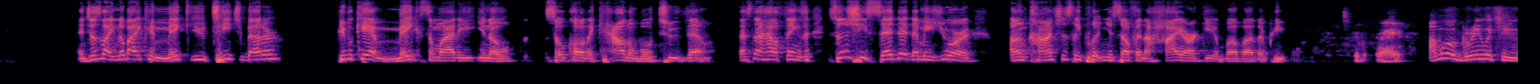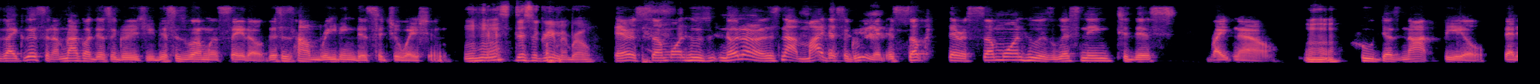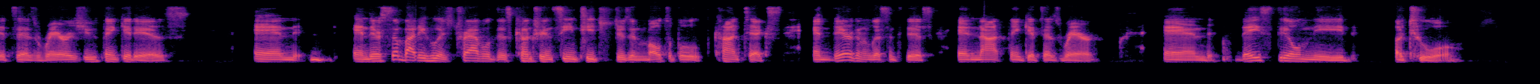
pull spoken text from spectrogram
And just like nobody can make you teach better, people can't make somebody, you know, so-called accountable to them. That's not how things as soon as she said that, that means you are unconsciously putting yourself in a hierarchy above other people. Right. I'm going to agree with you. Like, listen, I'm not going to disagree with you. This is what I'm going to say, though. This is how I'm reading this situation. Mm-hmm. That's disagreement, bro. There is someone who's no, no, no. It's not my disagreement. It's some. There is someone who is listening to this right now Mm-hmm. who does not feel that it's as rare as you think it is, and and there's somebody who has traveled this country and seen teachers in multiple contexts, and they're going to listen to this and not think it's as rare, and they still need a tool.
